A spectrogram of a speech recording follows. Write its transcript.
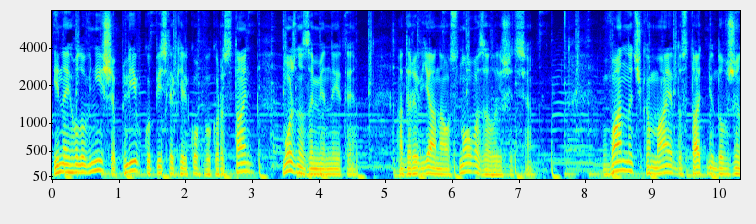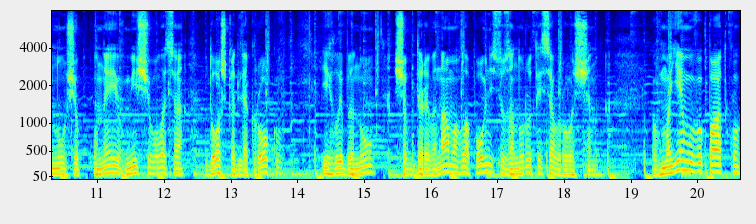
І найголовніше, плівку після кількох використань можна замінити, а дерев'яна основа залишиться. Ванночка має достатню довжину, щоб у неї вміщувалася дошка для кроків і глибину, щоб деревина могла повністю зануритися в розчин. В моєму випадку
